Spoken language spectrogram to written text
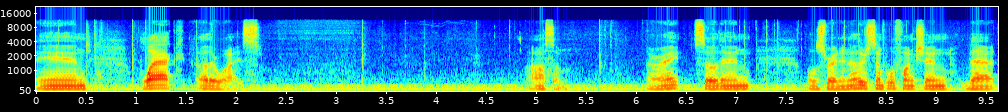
And black otherwise. Awesome. All right, so then we'll just write another simple function that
